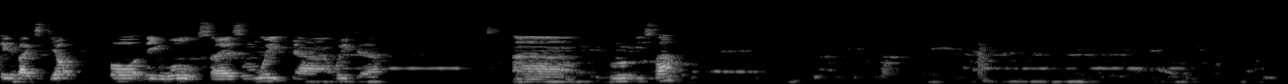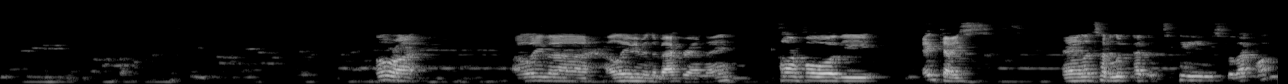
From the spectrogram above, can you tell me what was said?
Keita Bates Diop for the Wolves. So some weak, uh, weaker uh, rookie stuff. All right, I'll leave uh, I'll leave him in the background there. Time for the egg case, and let's have a look at the teams for that one.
